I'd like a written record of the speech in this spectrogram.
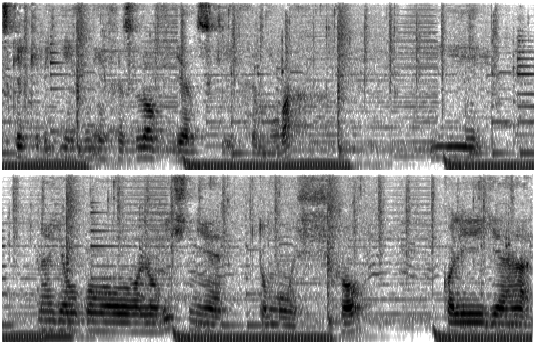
скільки в їхніх слов'янських мовах, і на його логічні, тому що коли я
